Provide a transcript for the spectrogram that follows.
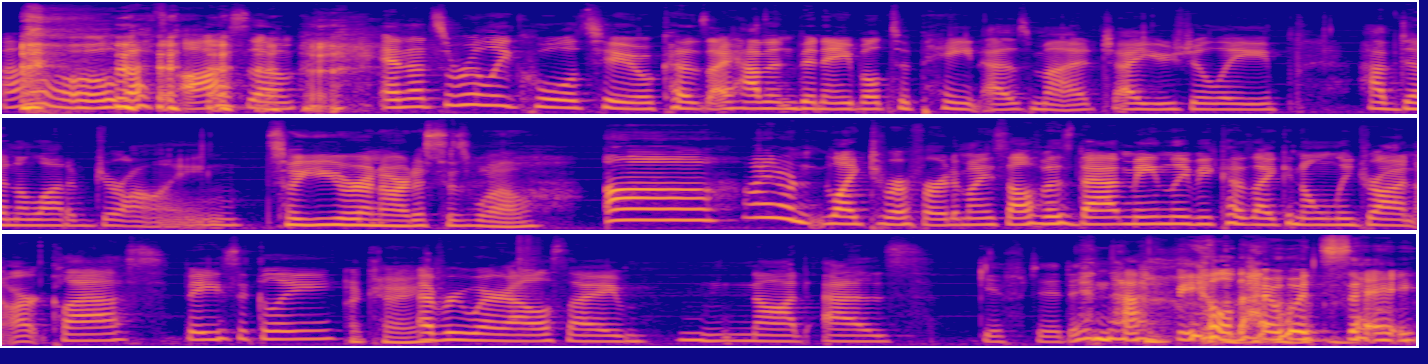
Oh, that's awesome. And that's really cool too because I haven't been able to paint as much. I usually have done a lot of drawing. So you're an artist as well. Uh, I don't like to refer to myself as that mainly because I can only draw in art class, basically. Okay. Everywhere else, I'm not as gifted in that field, I would say.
